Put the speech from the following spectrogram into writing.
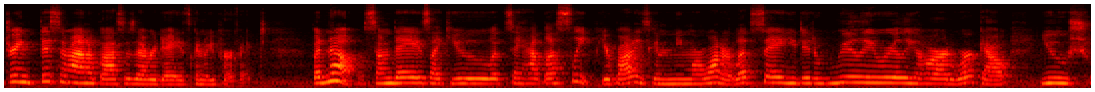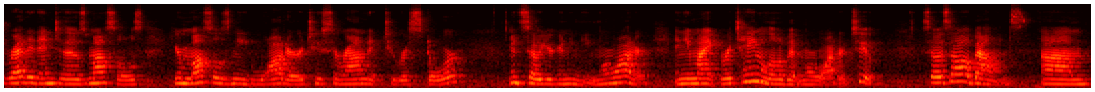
drink this amount of glasses every day, it's going to be perfect. But no, some days, like you, let's say, had less sleep, your body's going to need more water. Let's say you did a really, really hard workout, you shredded into those muscles, your muscles need water to surround it to restore and so you're going to need more water. And you might retain a little bit more water too. So it's all a balance. Um,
